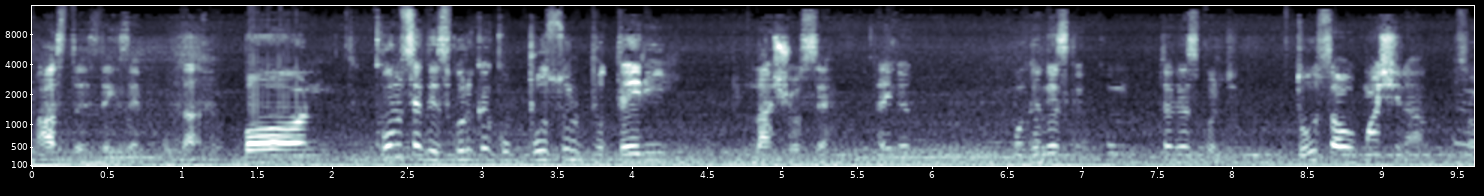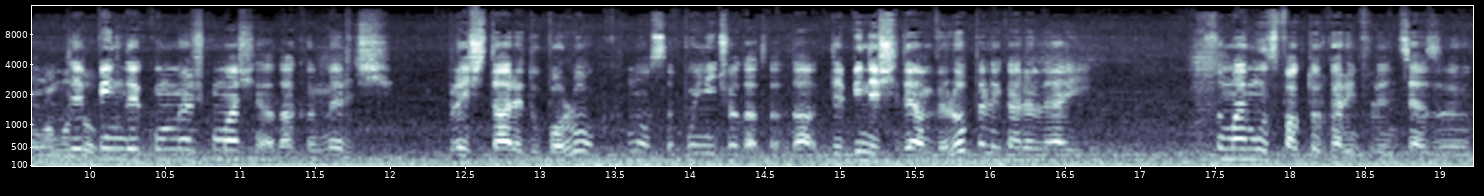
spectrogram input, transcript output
astăzi, de exemplu. Da. Bun. Cum se descurcă cu pusul puterii la șosea? Adică mă gândesc că cum te descurci. Tu sau mașina? Sau amândouă? Depinde cum mergi cu mașina. Dacă mergi pleci tare după loc, nu o să pui niciodată. Dar depinde și de anvelopele care le ai. Sunt mai mulți factori care influențează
